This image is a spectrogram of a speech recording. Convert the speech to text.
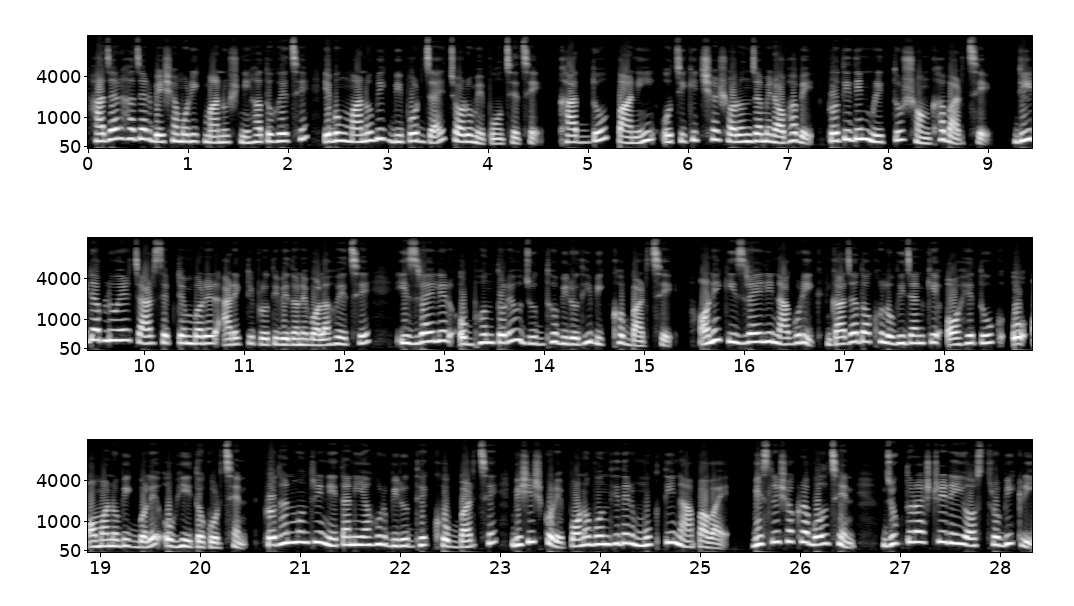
হাজার হাজার বেসামরিক মানুষ নিহত হয়েছে এবং মানবিক বিপর্যয় চরমে পৌঁছেছে। খাদ্য, পানি ও চিকিৎসা সরঞ্জামের অভাবে প্রতিদিন মৃত্যুর সংখ্যা বাড়ছে। ডিডব্লিউ এর চার সেপ্টেম্বরের আরেকটি প্রতিবেদনে বলা হয়েছে, ইসরায়েলের অভ্যন্তরেও যুদ্ধবিরোধী বিক্ষোভ বাড়ছে। অনেক ইসরায়েলি নাগরিক গাজা দখল অভিযানকে অহেতুক ও অমানবিক বলে অভিহিত করছেন। প্রধানমন্ত্রী নেতানিয়াহুর বিরুদ্ধে ক্ষোভ বাড়ছে, বিশেষ করে পণবন্দীদের মুক্তি না পাওয়ায়। বিশ্লেষকরা বলছেন, যুক্তরাষ্ট্রের এই অস্ত্র বিক্রি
